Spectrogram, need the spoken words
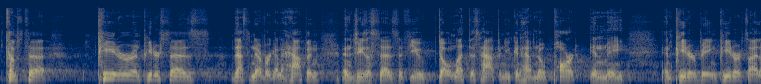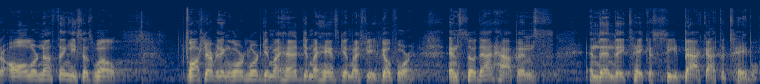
He comes to Peter, and Peter says, that's never going to happen. And Jesus says, If you don't let this happen, you can have no part in me. And Peter, being Peter, it's either all or nothing. He says, Well, wash everything. Lord, Lord, get my head, get my hands, get my feet. Go for it. And so that happens. And then they take a seat back at the table.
